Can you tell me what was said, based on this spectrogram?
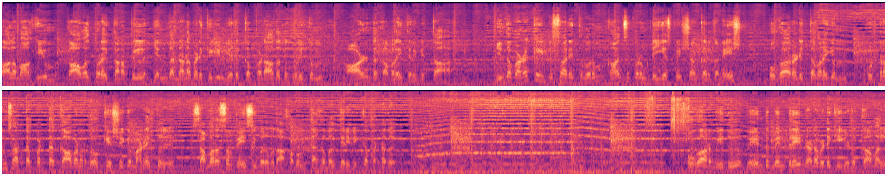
காலமாகியும் காவல்துறை தரப்பில் எந்த நடவடிக்கையும் எடுக்கப்படாதது குறித்தும் ஆழ்ந்த கவலை தெரிவித்தார். இந்த வழக்கை விசாரித்து வரும் காஞ்சிபுரம் டிஎஸ்பி சங்கர் கணேஷ் புகார் அளித்தவரையும் குற்றம் சாட்டப்பட்ட காவலர் லோகேஷையும் அழைத்து சமரசம் பேசி வருவதாகவும் தகவல் தெரிவிக்கப்பட்டது. புகார் மீது வேண்டுமென்றே நடவடிக்கை எடுக்காமல்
